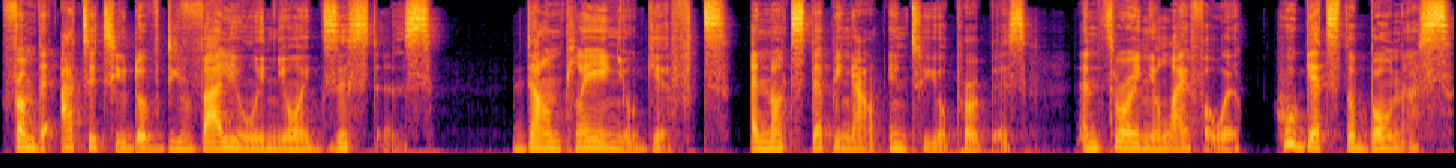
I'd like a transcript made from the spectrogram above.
from the attitude of devaluing your existence, downplaying your gifts, and not stepping out into your purpose and throwing your life away? Who gets the bonus?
